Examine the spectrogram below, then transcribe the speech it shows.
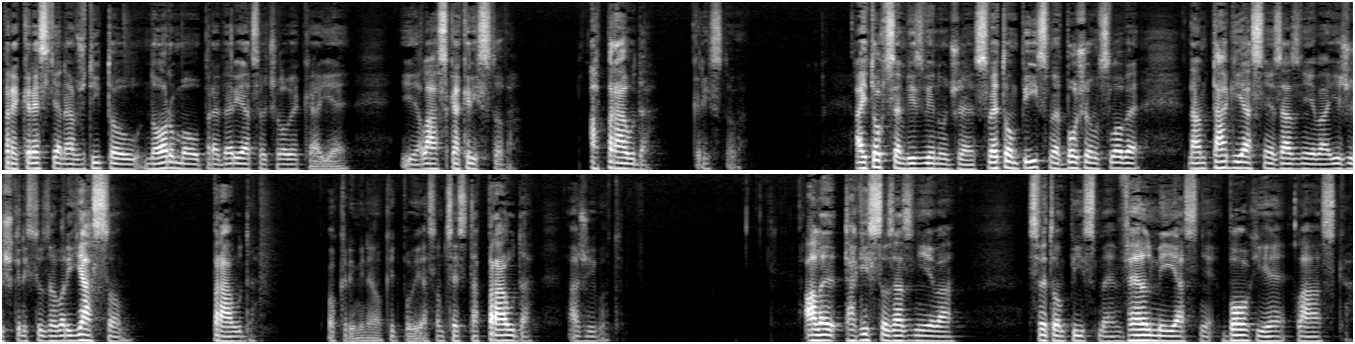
Pre kresťana vždy tou normou pre veriaceho človeka je, je láska Kristova a pravda Kristova. Aj to chcem vyzvinúť, že v Svetom písme, v Božom slove nám tak jasne zaznieva, Ježiš Kristus hovorí, ja som pravda. Okrem iného, keď povie, ja som cesta, pravda a život. Ale takisto zaznieva v Svetom písme veľmi jasne, Boh je láska.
